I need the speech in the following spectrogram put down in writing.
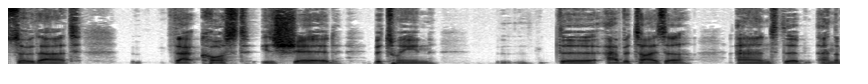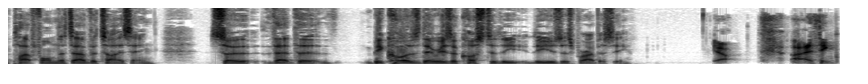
so that that cost is shared between the advertiser and the and the platform that's advertising so that the because there is a cost to the, the user's privacy. Yeah. I think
